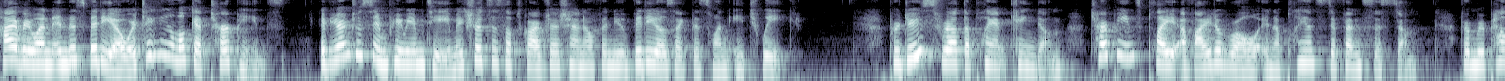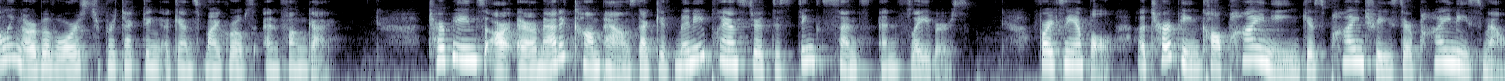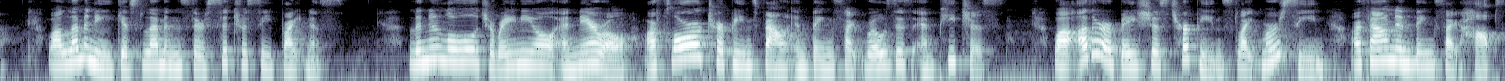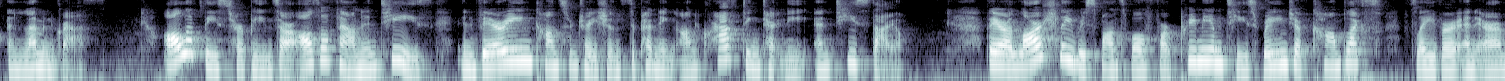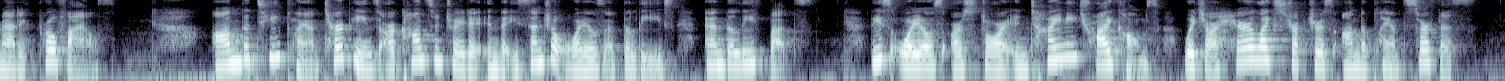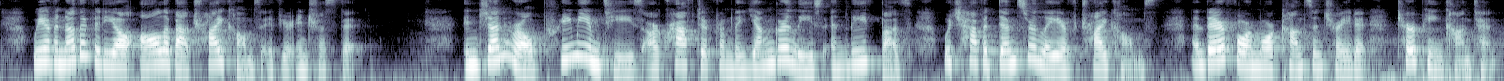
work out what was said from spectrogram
Hi everyone, in this video we're taking a look at terpenes. If you're interested in premium tea, make sure to subscribe to our channel for new videos like this one each week. Produced throughout the plant kingdom, terpenes play a vital role in a plant's defense system, from repelling herbivores to protecting against microbes and fungi. Terpenes are aromatic compounds that give many plants their distinct scents and flavors. For example, a terpene called pinene gives pine trees their piney smell, while limonene gives lemons their citrusy brightness. Linalool, geraniol, and nerol are floral terpenes found in things like roses and peaches, while other herbaceous terpenes like myrcene are found in things like hops and lemongrass. All of these terpenes are also found in teas in varying concentrations depending on crafting technique and tea style. They are largely responsible for premium tea's range of complex flavor and aromatic profiles. On the tea plant, terpenes are concentrated in the essential oils of the leaves and the leaf buds. These oils are stored in tiny trichomes, which are hair-like structures on the plant's surface. We have another video all about trichomes if you're interested. In general, premium teas are crafted from the younger leaves and leaf buds, which have a denser layer of trichomes and therefore more concentrated terpene content.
